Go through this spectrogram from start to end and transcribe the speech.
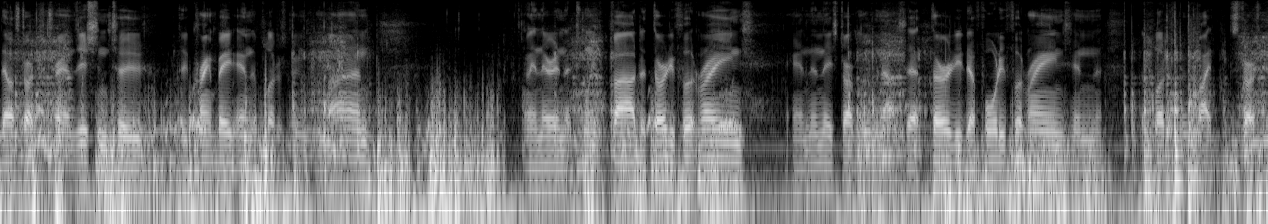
they'll start to transition to the crankbait and the flutter spoon combined. And they're in the 25 to 30 foot range. And then they start moving out to that 30 to 40 foot range and the flutter spoon bite starts to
